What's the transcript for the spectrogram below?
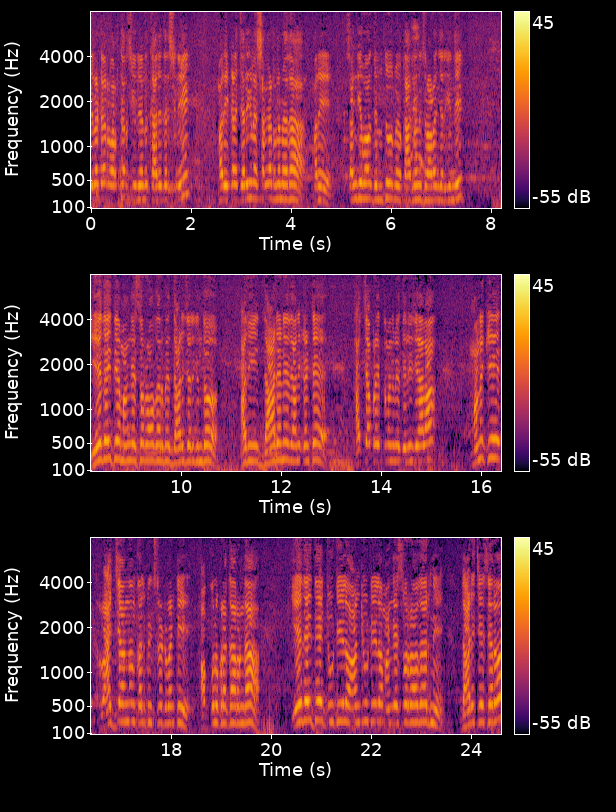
యునైటెడ్ వర్కర్స్ యూనియన్ కార్యదర్శిని. మరి ఇక్కడ జరిగిన సంఘటన మీద మరి సంఘీభావం తెలుపుతూ మేము కాకినాడ నుంచి రావడం జరిగింది. ఏదైతే మంగేశ్వరరావు గారి మీద దాడి జరిగిందో అది దాడి అనే దానికంటే హత్యా ప్రయత్నం అని మేము తెలియజేయాలా? మనకి రాజ్యాంగం కల్పించినటువంటి హక్కుల ప్రకారంగా ఏదైతే డ్యూటీలో ఆన్ డ్యూటీలో మంగేశ్వరరావు గారిని దాడి చేశారో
